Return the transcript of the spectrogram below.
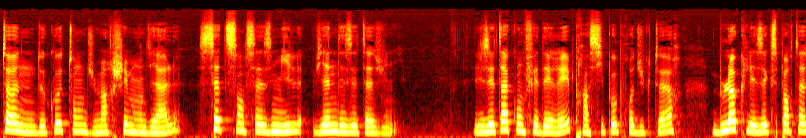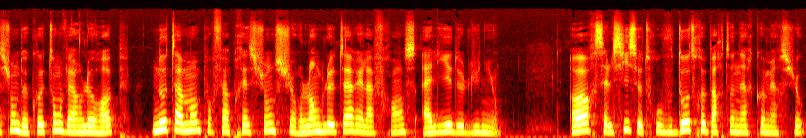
tonnes de coton du marché mondial, 716 000 viennent des États-Unis. Les États confédérés, principaux producteurs, bloquent les exportations de coton vers l'Europe, notamment pour faire pression sur l'Angleterre et la France, alliées de l'Union. Or, celles-ci se trouvent d'autres partenaires commerciaux,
